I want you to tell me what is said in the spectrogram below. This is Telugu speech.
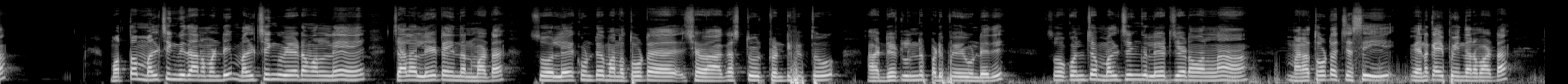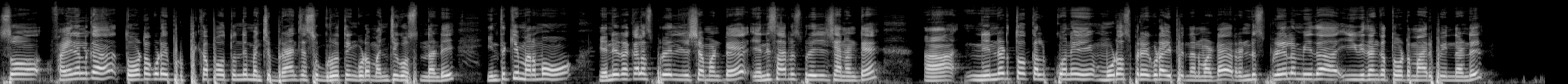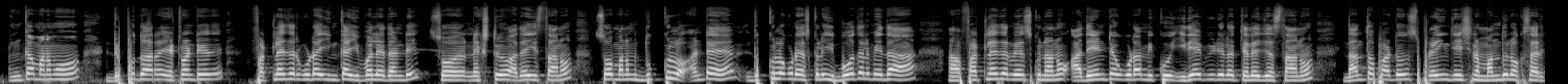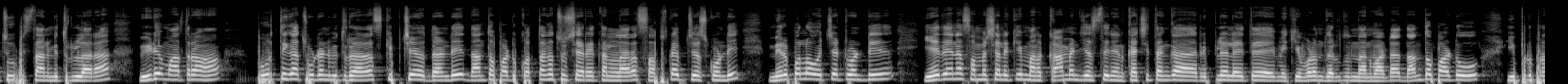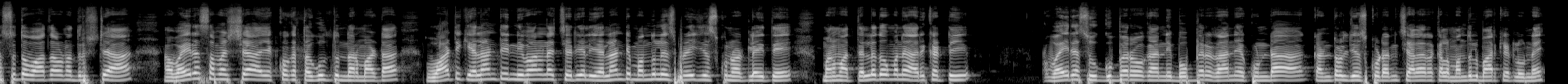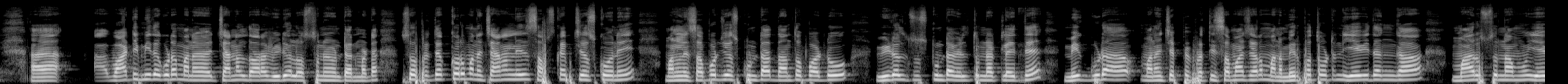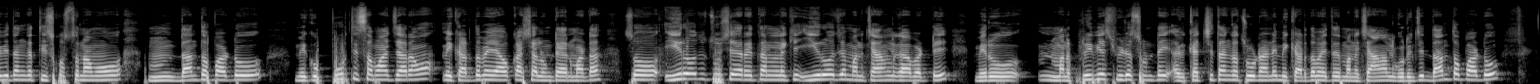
మొత్తం మల్చింగ్ విధానం అండి. మల్చింగ్ వేయడం వల్లనే చాలా లేట్ అయిందనమాట. సో లేకుంటే మన తోట ఆగస్టు ట్వంటీ ఫిఫ్త్ ఆ డేట్లోనే పడిపోయి ఉండేది. సో కొంచెం మల్చింగ్ లేట్ చేయడం వలన మన తోట వచ్చేసి వెనకైపోయిందనమాట. సో ఫైనల్గా తోట కూడా ఇప్పుడు పికప్ అవుతుంది. మంచి బ్రాంచెస్ గ్రోతింగ్ కూడా మంచిగా వస్తుందండి. ఇంతకీ మనము ఎన్ని రకాల స్ప్రేలు చేసామంటే ఎన్నిసార్లు స్ప్రే చేశానంటే నిన్నటితో కలుపుకొని మూడో స్ప్రే కూడా అయిపోయిందనమాట రెండు స్ప్రేల మీద ఈ విధంగా తోట మారిపోయిందండి. ఇంకా మనము డ్రిప్ ద్వారా ఎటువంటి ఫర్టిలైజర్ కూడా ఇంకా ఇవ్వలేదండి. సో నెక్స్ట్ అదే ఇస్తాను. సో మనం దుక్కులో అంటే దుక్కులో కూడా వేసుకోవాలి. ఈ బోదల మీద ఫర్టిలైజర్ వేసుకున్నాను. అదేంటో కూడా మీకు ఇదే వీడియోలో తెలియజేస్తాను. దాంతోపాటు స్ప్రేయింగ్ చేసిన మందులు ఒకసారి చూపిస్తాను మిత్రులారా. వీడియో మాత్రం పూర్తిగా చూడండి మిత్రులారా స్కిప్ చేయొద్దండి. దాంతోపాటు కొత్తగా చూసే రైతన్లారా సబ్స్క్రైబ్ చేసుకోండి. మిరపలో వచ్చేటువంటి ఏదైనా సమస్యలకి మనకు కామెంట్ చేస్తే నేను ఖచ్చితంగా రిప్లైలు అయితే మీకు ఇవ్వడం జరుగుతుందన్నమాట. దాంతోపాటు ఇప్పుడు ప్రస్తుత వాతావరణ దృష్ట్యా వైరస్ సమస్య ఎక్కువగా తగులుతుందన్నమాట. వాటికి ఎలాంటి నివారణ చర్యలు ఎలాంటి మందులు స్ప్రే చేసుకున్నట్లయితే మనం ఆ తెల్లదోమని అరికట్టి వైరస్ గుబ్బ రోగాన్ని బొబ్బెర రానియకుండా కంట్రోల్ చేసుకోవడానికి చాలా రకాల మందులు మార్కెట్లో ఉన్నాయి. వాటి మీద కూడా మన ఛానల్ ద్వారా వీడియోలు వస్తూనే ఉంటాయి అనమాట సో ప్రతి ఒక్కరు మన ఛానల్ని సబ్స్క్రైబ్ చేసుకొని మనల్ని సపోర్ట్ చేసుకుంటా దాంతోపాటు వీడియోలు చూసుకుంటా వెళ్తున్నట్లయితే మీకు కూడా మనం చెప్పే ప్రతి సమాచారం మన మిరప తోటని ఏ విధంగా మారుస్తున్నాము ఏ విధంగా తీసుకొస్తున్నాము దాంతోపాటు మీకు పూర్తి సమాచారం మీకు అర్థమయ్యే అవకాశాలు ఉంటాయన్నమాట. సో ఈరోజు చూసే రైతన్నలకి ఈరోజే మన ఛానల్ కాబట్టి మీరు మన ప్రీవియస్ వీడియోస్ ఉంటాయి అవి ఖచ్చితంగా చూడండి మీకు అర్థమవుతుంది మన ఛానల్ గురించి. దాంతోపాటు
